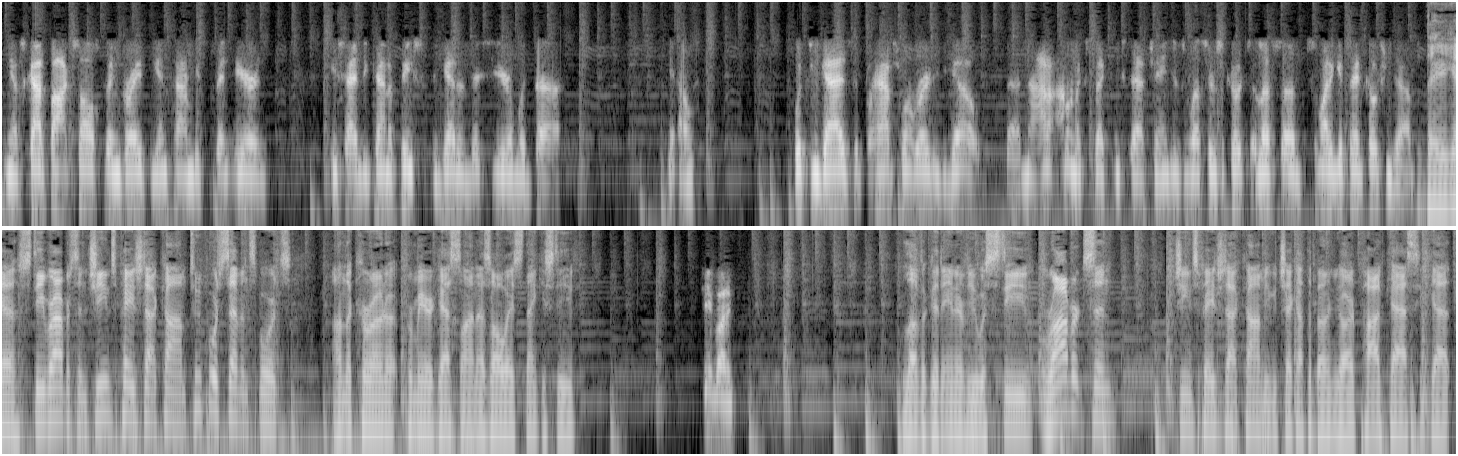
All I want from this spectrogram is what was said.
You know, Scott Foxhall's been great the entire time he's been here, and he's had to kind of piece it together this year with, uh, you know, with some guys that perhaps weren't ready to go. Uh, no, I don't, I don't expect any staff changes unless there's a coach, unless uh, somebody gets a head coaching job. There you go. Steve Robertson, genespage.com, 247 Sports on the Corona Premier Guest Line. As always, thank you, Steve. See you, buddy. Love a good interview with Steve Robertson. Genespage.com. You can check out the Boneyard podcast. He got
